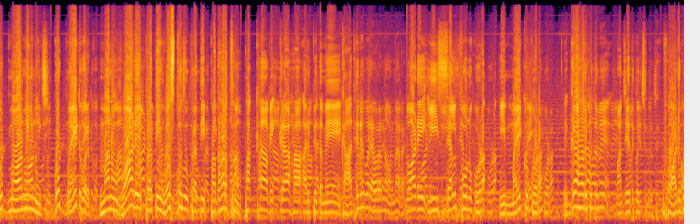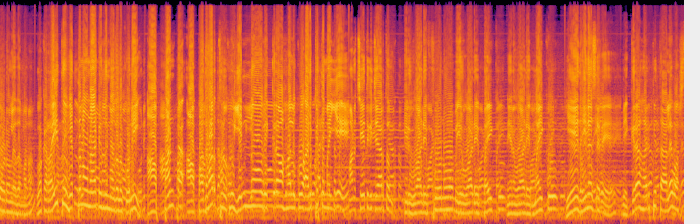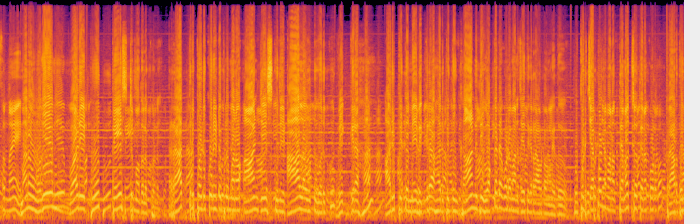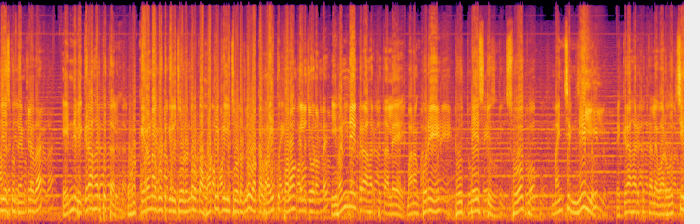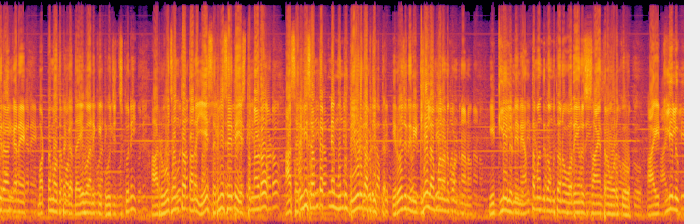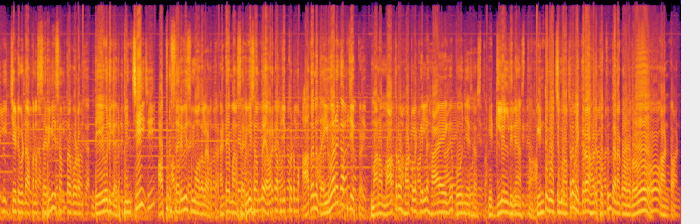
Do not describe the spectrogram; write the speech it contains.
Good morning నుంచి. Good night వరకు. మనం వాడే ప్రతి వస్తువు ప్రతి పదార్థం. పక్కా విగ్రహ అర్పితమే. కాదని వారు ఎవరైనా ఉన్నారా? వాడే ఈ సెల్ ఫోన్ కూడా ఈ మైక్ కూడా విగ్రహ అర్పితమే. మన చేతికి వచ్చింది. వాడుకోవడం లేదా మనం? ఒక రైతు విత్తనం నాటింది మొదలుకొని ఆ పంట ఆ పదార్థం ఎన్నో విగ్రహాలకు అర్పితమయ్యే మన చేతికి చేరుతుంది. మీరు వాడే ఫోను మీరు వాడే బైక్ నేను వాడే మైక్ ఏదైనా సరే విగ్రహ అర్పితాలే వస్తున్నాయి. మనం ఉదయం వాడే టూత్ పేస్ట్ మొదలుకొని. రాత్రి పడుకునేటప్పుడు మనం ఆన్ చేసుకునే ఆల్ అవుట్ వరకు విగ్రహ అర్పితమే విగ్రహ అర్పితం కానిది ఒక్కట కూడా మన చేతికి రావడం లేదు. ఇప్పుడు చెప్పండి మనం తినొచ్చో తినకూడదు ప్రార్థన చేసుకుని తినట్లేదా? ఎన్ని విగ్రహ అర్పితాలు? ఒక కిరాణా కొట్టుకి వెళ్ళి చూడండి ఒక హోటల్కి వెళ్ళి చూడండి ఒక రైతు పొలంకి వెళ్ళి చూడండి. ఇవన్నీ విగ్రహ అర్పితాలే. మనం కొనే టూత్ పేస్ట్ సోపు మంచి నీళ్ళు విగ్రహార్పితాలే వారు వచ్చి రాగానే మొట్టమొదటిగా దైవానికి పూజించుకుని ఆ రోజంతా తను ఏ సర్వీస్ అయితే ఇస్తున్నాడో ఆ సర్వీస్ అంతటినే ముందు దేవుడికి అప్పచెప్తాడు ఈ రోజు నేను ఇడ్లీలు అమ్మాలనుకుంటున్నాను ఇడ్లీలు నేను ఎంత మందికి అమ్ముతానో ఉదయం నుంచి సాయంత్రం వరకు ఆ ఇడ్లీలు ఇచ్చేటువంటి అతని సర్వీస్ అంతా కూడా దేవుడికి అర్పించి అప్పుడు సర్వీస్ మొదలెడతాడు. అంటే మన సర్వీస్ అంతా ఎవరికి అప్పచెప్పాడు? అతను దైవానికి అప్పచెప్పాడు. మనం మాత్రం హోటల్కి వెళ్ళి హాయిగా భోజనం చేసేస్తాం. ఇడ్లీలు తినేస్తాం. ఇంటికి వచ్చి మాత్రం విగ్రహార్పితం తినకూడదు అంటాం.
